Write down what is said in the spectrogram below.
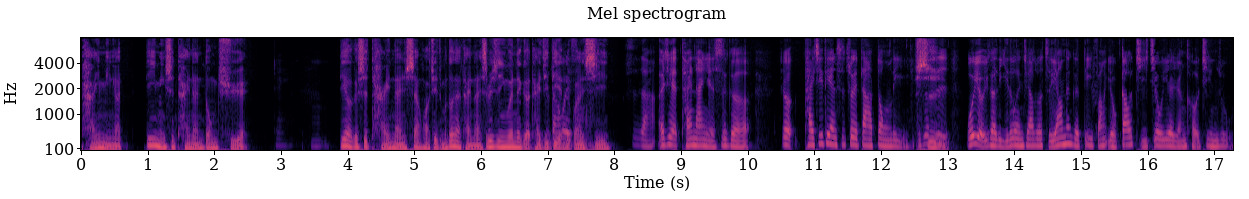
排名啊，第一名是台南东区，哎，对，嗯第二个是台南善化区，怎么都在台南？是不是因为那个台积电的关系？是啊，而且台南也是个，就台积电是最大动力。也就是是我有一个理论叫做，只要那个地方有高级就业人口进入，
